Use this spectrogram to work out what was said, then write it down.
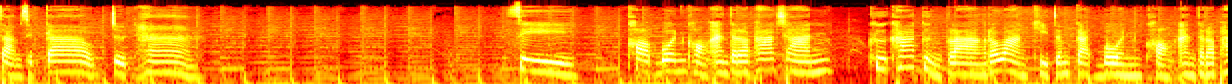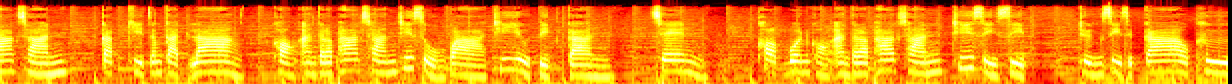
39.5 4. ขอบบนของอันตรภาคชั้น คือค่ากึ่งกลางระหว่างขีดจำกัดบนของอันตรภาคชั้น กับขีดจำกัดล่างของอันตรภาคชั้นที่สูงกว่าที่อยู่ติดกัน เช่น ขอบบนของอันตรภาคชั้นที่ 40 ถึง 49 คือ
